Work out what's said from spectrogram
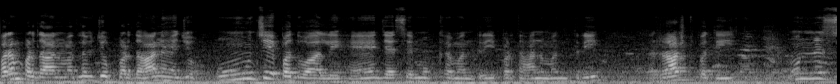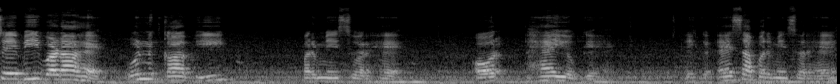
परम प्रधान मतलब जो प्रधान है, जो ऊँचे पद वाले हैं, जैसे मुख्यमंत्री, प्रधानमंत्री, राष्ट्रपति, उनसे भी बड़ा है, उनका भी परमेश्वर है और भय योग्य है। एक ऐसा परमेश्वर है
